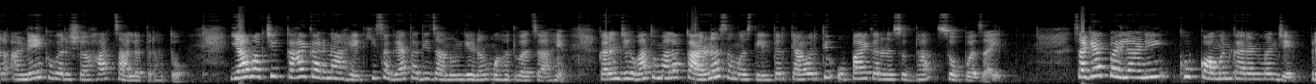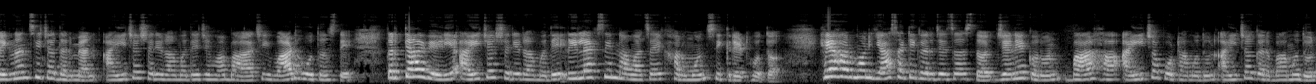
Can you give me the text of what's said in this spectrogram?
दर अनेक वर्ष हा चालत राहतो. यामागची काय कारणं आहेत ही सगळ्यात आधी जाणून घेणं महत्वाचं आहे. कारण जेव्हा तुम्हाला कारणं समजतील तर त्यावरती उपाय करणं सुद्धा सोपं जाईल. सगळ्यात पहिलं आणि खूप कॉमन कारण म्हणजे प्रेग्नन्सीच्या दरम्यान आईच्या शरीरामध्ये जेव्हा बाळाची वाढ होत असते तर त्यावेळी आईच्या शरीरामध्ये रिलॅक्सिन नावाचं एक हार्मोन सिक्रेट होतं. हे हार्मोन यासाठी गरजेचं असतं जेणेकरून बाळ हा आईच्या पोटामधून आईच्या गर्भामधून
